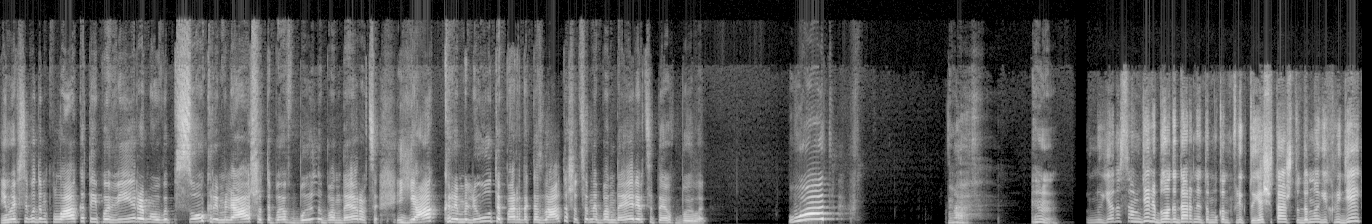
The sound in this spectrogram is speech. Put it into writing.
і ми всі будемо плакати і повіримо в ПСО Кремля, що тебе вбили бандеровці. І як Кремлю тепер доказати, що це не бандерівці тебе вбили? What? Ах. Ну, я на самом деле благодарна этому конфликту. Я считаю, что до многих людей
